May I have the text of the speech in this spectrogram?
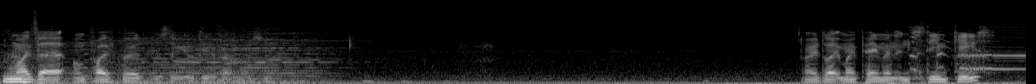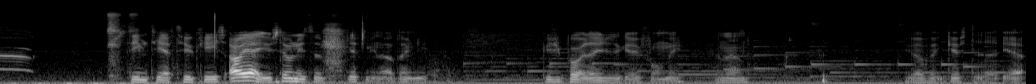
Hmm. My bet on five quid is that you'll do a bet Mercy. I'd like my payment in Steam keys. Steam TF2 keys. Oh yeah, you still need to give me that, don't you? Because you bought it ages ago for me, and then you haven't gifted it yet.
